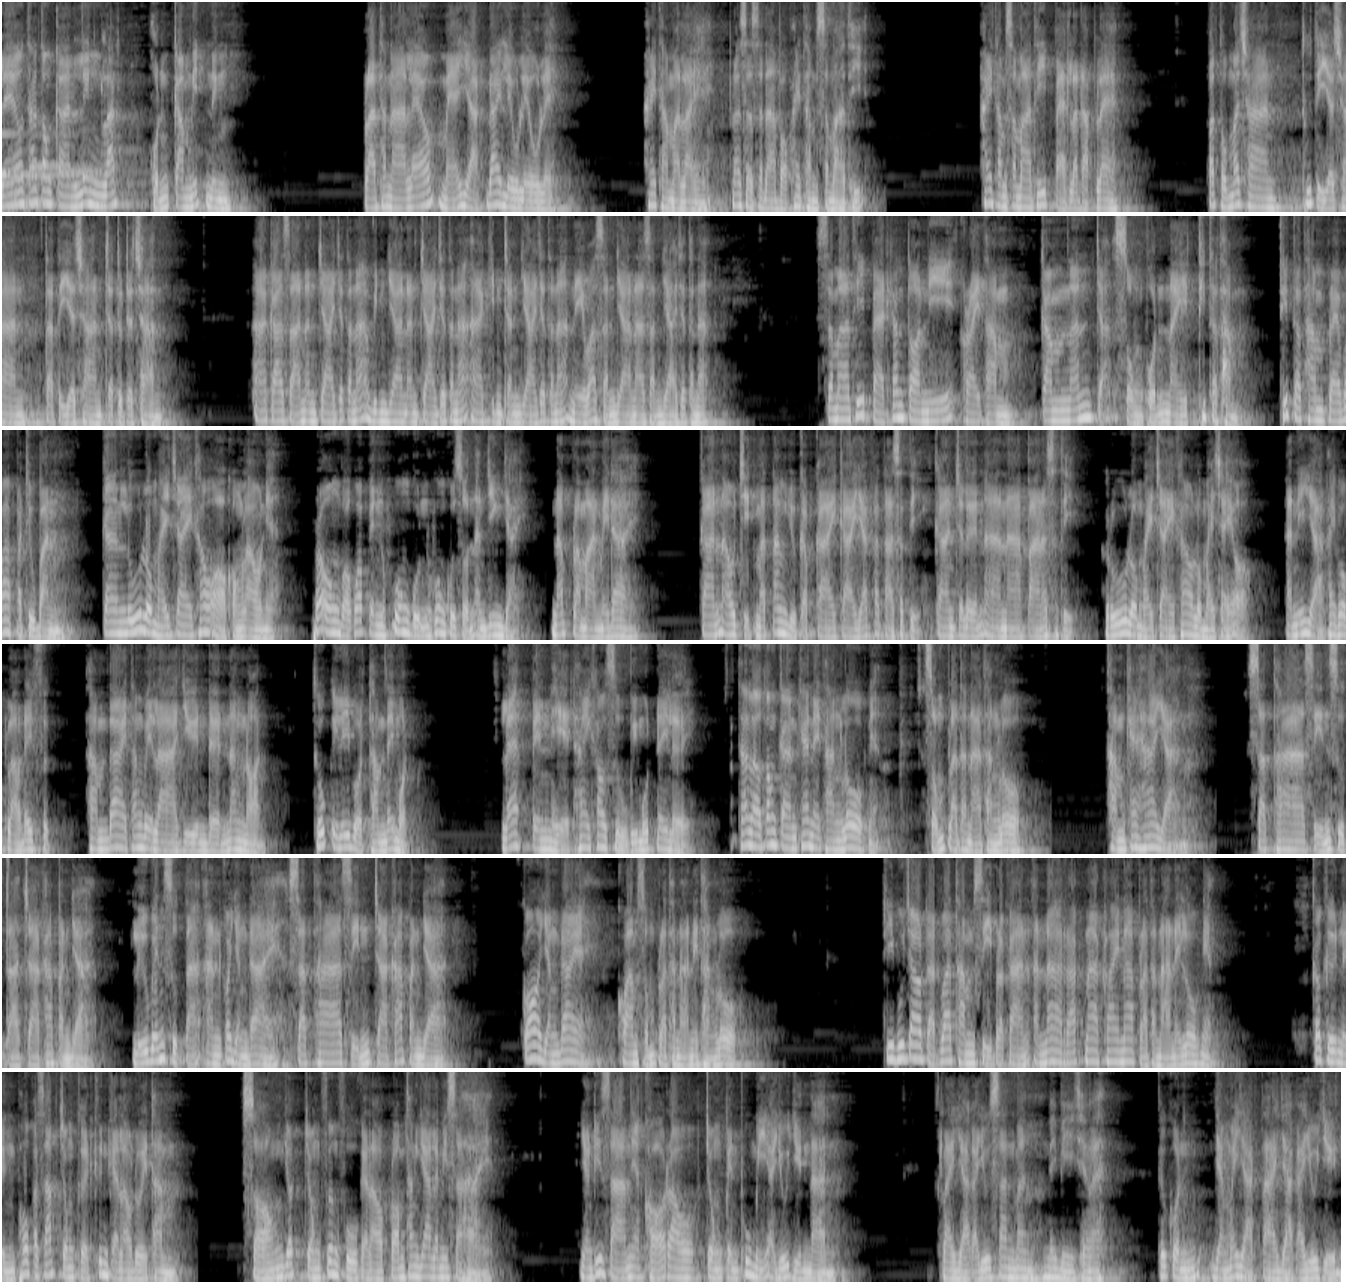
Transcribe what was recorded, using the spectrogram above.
แล้วถ้าต้องการเร่งรัดผลกรรมนิดหนึ่งปรารถนาแล้วแหมอยากได้เร็วๆเลย ให้ทำอะไร พระศาสดาบอกให้ทำสมาธิ ให้ทำสมาธิแปดระดับแรก ปฐมฌาน ทุติยฌาน ตติยฌาน จตุตฌาน อากาสานัญจายตนะ วิญญาณัญจายตนะ อากินจัญญายตนะ เนวสัญญานาสัญญายตนะ สมาธิแปดขั้นตอนนี้ใครทำกรรมนั้นจะส่งผลในทิฏฐธรรม ทิฏฐธรรมแปลว่าปัจจุบัน การรู้ลมหายใจเข้าออกของเราเนี่ย พระองค์บอกว่าเป็นห่วงบุญห่วงกุศลอันยิ่งใหญ่ นับประมาณไม่ได้ การเอาจิตมาตั้งอยู่กับกายกายยัคตาสติ การเจริญอาณาปานสติ รู้ลมหายใจเข้าลมหายใจออก อันนี้อยากให้พวกเราได้ฝึกทำได้ทั้งเวลายืนเดินนั่งนอน ทุกอิริบททำได้หมด และเป็นเหตุให้เข้าสู่วิมุตติได้เลย ถ้าเราต้องการแค่ในทางโลกเนี่ย สมปรารถนาทางโลกทำแค่ห้าอย่างศรัทธาศีลสุตตาจาระปัญญา หรือเว้นสุตตะอันก็ยังได้ศรัทธาศีลจาระปัญญา ก็ยังได้ความสมปรารถนาในทางโลก ที่พระเจ้าตรัสว่าทำสี่ประการอันน่ารักน่าใคร่น่าปรารถนาในโลกเนี่ย ก็คือหนึ่งโภคทรัพย์จงเกิดขึ้นแก่เราโดยธรรมสองยศจงเฟื่องฟูแก่เราพร้อมทั้งญาติและมิสหาย อย่างที่สามเนี่ยขอเราจงเป็นผู้มีอายุยืนนาน ใครอยากอายุสั้นมั่งไม่มีใช่ไหมทุกคนยังไม่อยากตายอยากอายุยืน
